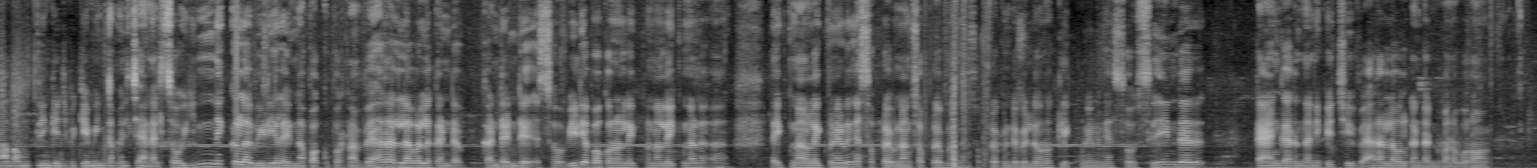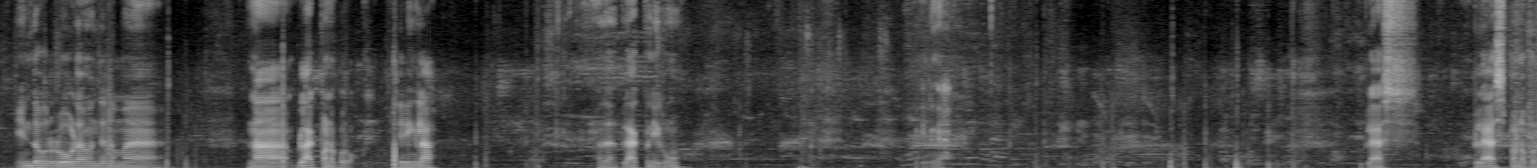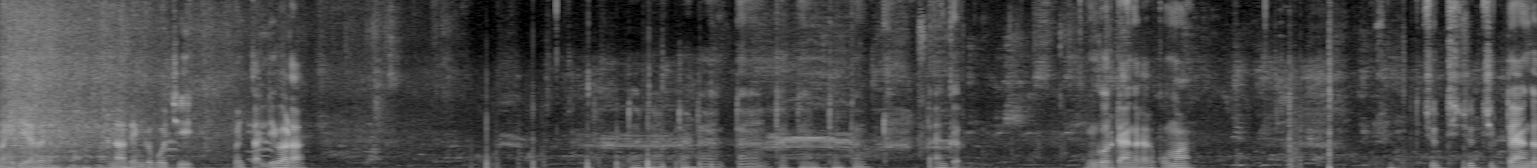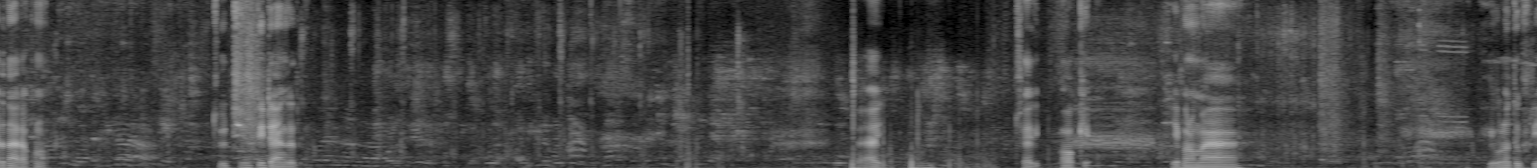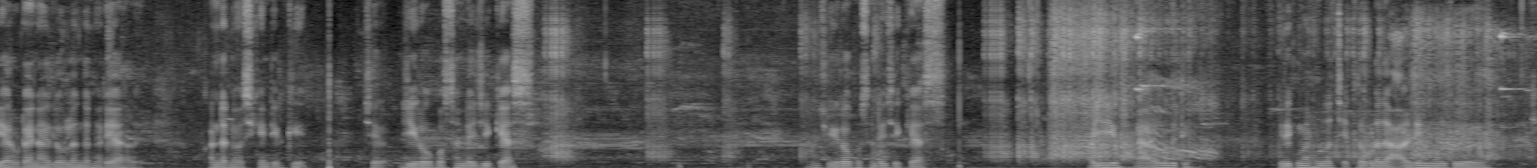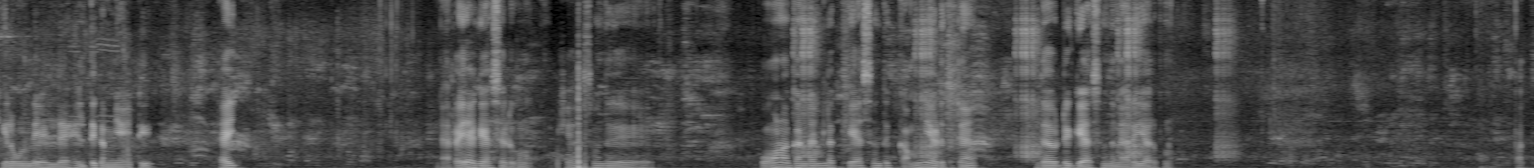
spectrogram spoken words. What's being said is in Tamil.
நான் தான் Muslim KGP gaming Tamil channel. So இன்னைக்குள்ள வீடியோவில் என்ன பார்க்க போகிறேன்னா வேறு லெவலில் கண்ட கண்டென்ட்டு ஸோ வீடியோ பார்க்கணும் லைக் பண்ண லைக் பண்ண லைக் பண்ண லைக் பண்ணிவிடுங்க சப்ஸ்கிரைப் பண்ணாங்க சப்ஸ்கிரைப் பண்ணுங்கள் சப்ஸ்கிரைப் பண்ணிட்டு வெளில கிளிக் பண்ணிவிடுங்க ஸோ சிலிண்டர் டேங்கர் இந்த நிகழ்ச்சி வேறு லெவல் கண்டென்ட் பண்ண போகிறோம் இந்த ஒரு ரோடை வந்து நம்ம நான் பிளாக் பண்ண போகிறோம் சரிங்களா? அதை பிளாக் பண்ணிடுவோம். இருங்க. பிளாஸ் பிளாஸ் பண்ண போகிறோம் ஏரியாவை. நான் அது எங்கே போச்சு? கொஞ்சம் தள்ளி வாடா. டேங்கர். இங்கே ஒரு டேங்கர் இறக்குமா சுற்றி சுற்றி டேங்கர் தான் இறக்கணும். சுற்றி சுற்றி டேங்கர். சரி ஓகே. இப்போ நம்ம இவ்வளோத்துக்கு ஃப்ரீயாக இருக்கட்டும். ஏன்னா இதில் உள்ள இந்த நிறையா கண்டென்ட் வசிக்க வேண்டியிருக்கு சரி zero percentage cash zero percentage cash ஐயோ மேலே விழுந்துட்டு இதுக்கு மேலே விழுந்தா செத்துடக்கூடாது ஆல்ரெடி நம்மளுக்கு கீழே விழுந்த ஹெல் ஹெல்த்து கம்மியாயிட்டு. டை நிறையா கேஸ் எடுக்கணும். கேஸ் வந்து போன கண்டென்ட்டில் கேஸ் வந்து கம்மியாக எடுத்துட்டேன். இதை விட்டு கேஸ் வந்து நிறையா இருக்கணும்.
